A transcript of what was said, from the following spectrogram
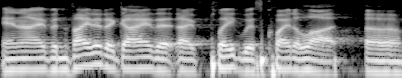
And I've invited a guy that I've played with quite a lot. Uh,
